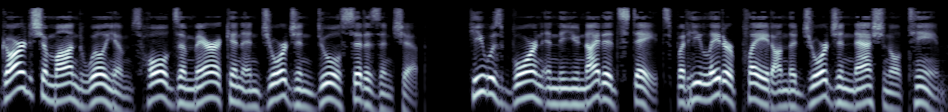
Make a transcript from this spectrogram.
Guard Shamond Williams holds American and Georgian dual citizenship. He was born in the United States but he later played on the Georgian national team.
